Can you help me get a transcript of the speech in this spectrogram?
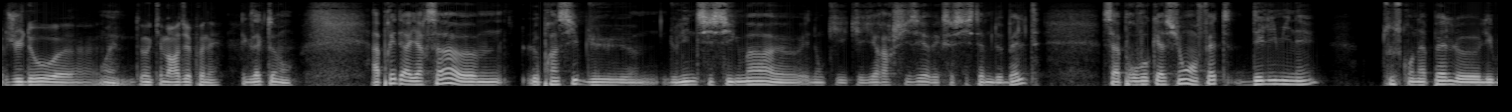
judo de nos camarades japonais. Exactement. Après derrière ça, le principe du, du Lean Six Sigma, et donc qui, qui, est hiérarchisé avec ce système de belt, ça a pour vocation en fait d'éliminer tout ce qu'on appelle euh, les,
